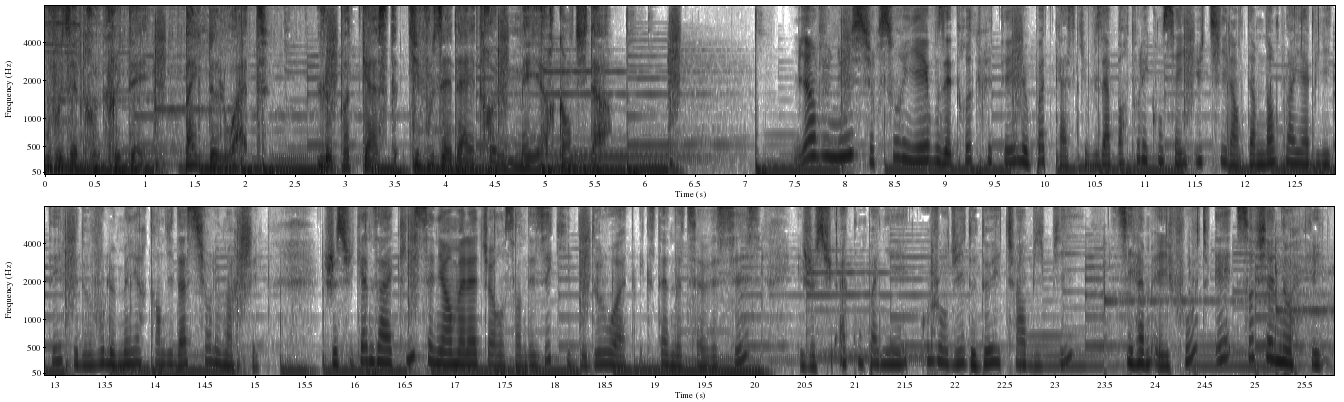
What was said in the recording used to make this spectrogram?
vous êtes recruté by Deloitte, le podcast qui vous aide à être le meilleur candidat. Bienvenue sur Souriez, vous êtes recruté, le podcast qui vous apporte tous les conseils utiles en termes d'employabilité et fait de vous le meilleur candidat sur le marché. Je suis Kenza Akli, senior manager au sein des équipes de Deloitte Extended Services et je suis accompagnée aujourd'hui de deux HRBP, Sihem Eifout et Sofiane Nohi.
